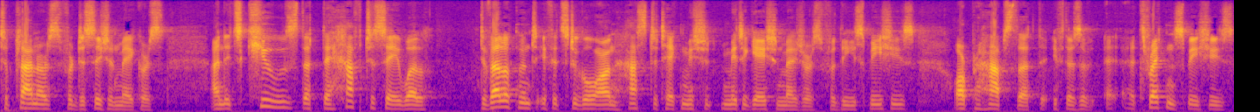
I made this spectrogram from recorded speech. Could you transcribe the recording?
to planners for decision makers. And it's cues that they have to say, well, development, if it's to go on, has to take mitigation measures for these species, or perhaps that if there's a, a threatened species,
